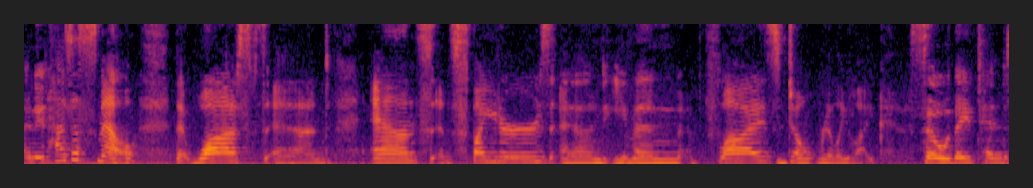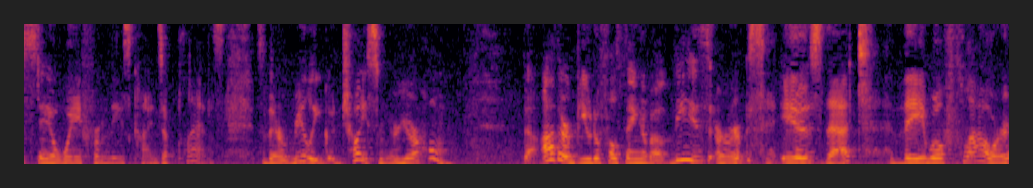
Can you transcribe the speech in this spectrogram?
And it has a smell that wasps and ants and spiders and even flies don't really like. So they tend to stay away from these kinds of plants. So they're a really good choice near your home. The other beautiful thing about these herbs is that they will flower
